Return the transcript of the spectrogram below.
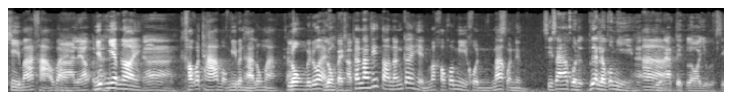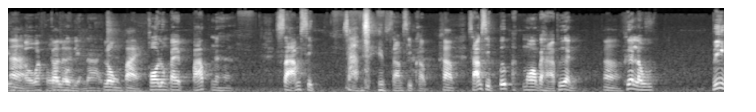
ขี่ม้าขาวไปมาแล้ว เงียบๆหน่อย อ่า เขาก็ท้าบอกมีปัญหาลงมา ครับลงไปด้วยลงไปครับ ทั้งๆที่ตอนนั้นก็เห็นว่าเขาก็มีคนมากกว่าหนึ่ง ซีซ่าคนเพื่อนเราก็มีฮะอ่า อยู่หน้าตึกรออยู่ซีอ่เอาว่าเพราะก็ว่าเลเขายเบี่ยงได้ ลงไป พอลงไปปั๊บนะฮะสามสิบ 30สามสิบครับ ครับสามสิบปุ๊บมองไปหาเพื่อน อ่าเพื่อนเราวิ่ง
